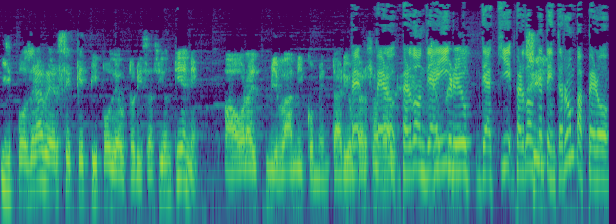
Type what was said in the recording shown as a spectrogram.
y podrá verse qué tipo de autorización tiene. Ahora me va mi comentario personal. perdón, de ahí, de aquí, perdón que te interrumpa, pero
